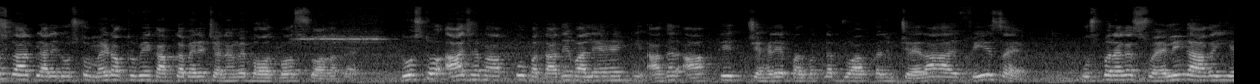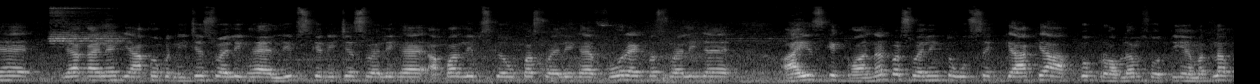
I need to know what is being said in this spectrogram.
नमस्कार प्यारे दोस्तों, मैं डॉक्टर विवेक, आपका मेरे चैनल में बहुत बहुत स्वागत है। दोस्तों, आज हम आपको बताने वाले हैं कि अगर आपके चेहरे पर मतलब जो आपका जो चेहरा है फेस है, उस पर अगर स्वेलिंग आ गई है, या कह लें कि आँखों के नीचे स्वेलिंग है लिप्स के नीचे स्वेलिंग है अपर लिप्स के ऊपर स्वेलिंग है फोर पर स्वेलिंग है आइज़ के कॉर्नर पर स्वेलिंग तो उससे क्या क्या आपको प्रॉब्लम्स होती हैं? मतलब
